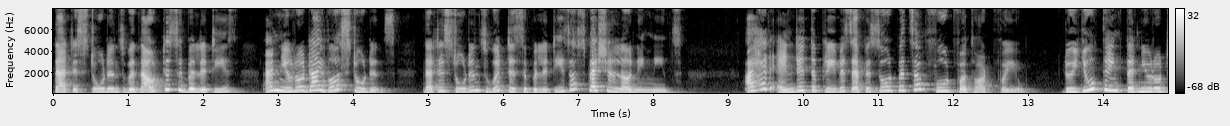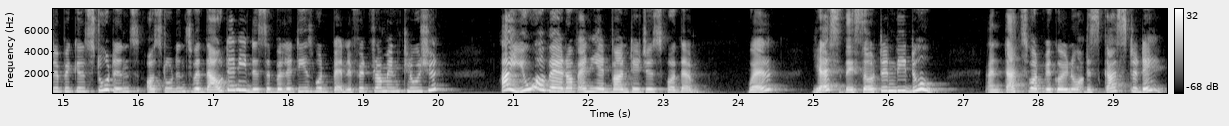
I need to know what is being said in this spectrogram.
that is, students without disabilities, and neurodiverse students, that is, students with disabilities or special learning needs. I had ended the previous episode with some food for thought for you. Do you think that neurotypical students or students without any disabilities would benefit from inclusion? Are you aware of any advantages for them? Well, yes, they certainly do. And that's what we're going to discuss today.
